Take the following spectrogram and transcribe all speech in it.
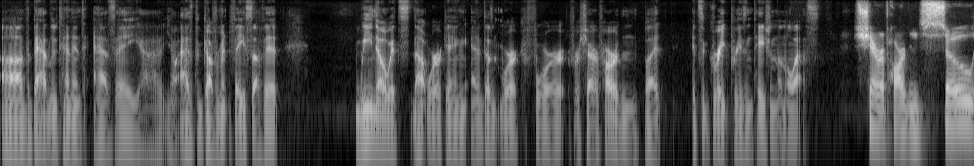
Uh, the bad lieutenant as a uh, you know as the government face of it. We know it's not working and it doesn't work for for Sheriff Hardin, but it's a great presentation nonetheless. Sheriff Hardin so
